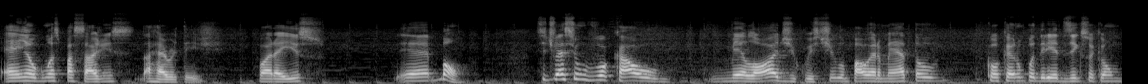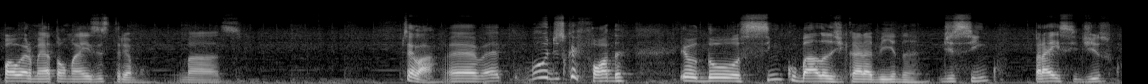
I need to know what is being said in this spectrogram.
é em algumas passagens da Heritage. Fora isso, é bom. Se tivesse um vocal melódico, estilo power metal, qualquer um poderia dizer que isso aqui é um power metal mais extremo. Mas. Sei lá, é, é, o disco é foda. Eu dou 5 balas de carabina de 5 para esse disco.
